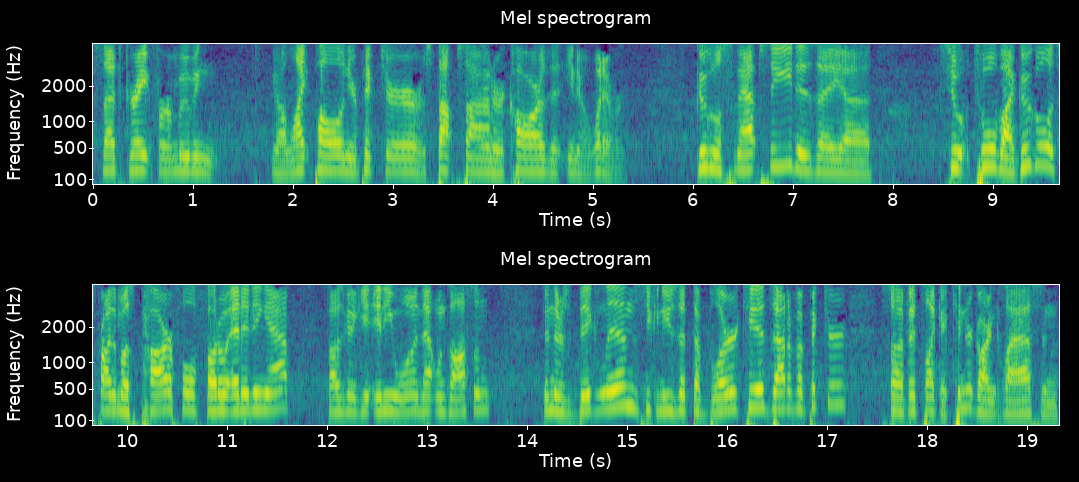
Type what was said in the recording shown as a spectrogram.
So that's great for removing, you know, a light pole in your picture, or a stop sign, or a car that you know, whatever. Google Snapseed is a uh, tool, by Google. It's probably the most powerful photo editing app. If I was going to get any one, that one's awesome. Then there's Big Lens. You can use that to blur kids out of a picture. So if it's like a kindergarten class and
